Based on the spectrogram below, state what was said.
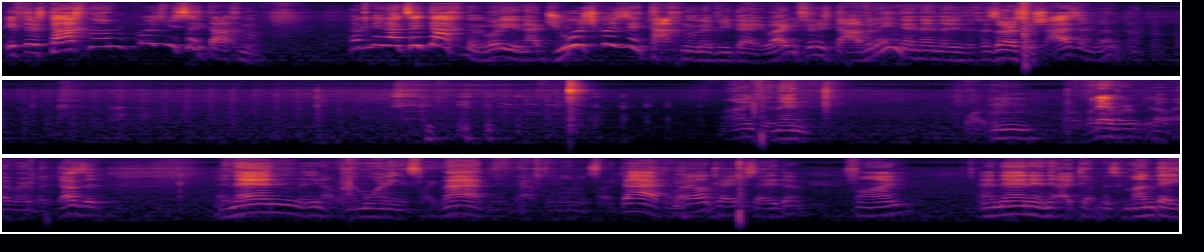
If there's tachnun, of course we say tachnun. How can you not say tachnun? What are you, not Jewish? Because you say tachnun every day, right? You finish davening and then the Chazar Shaz and well, right? And then, or, or whatever, you know, everybody does it. And then, you know, in the morning it's like that, and in the afternoon it's like that. And what, okay, there, fine. And then in uh, Monday,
